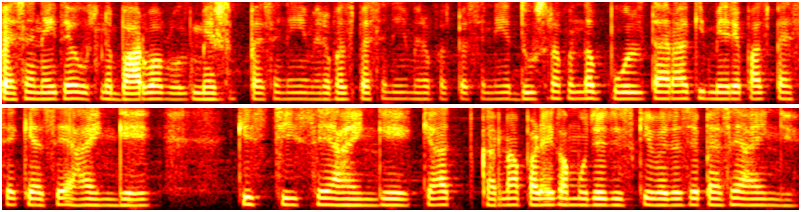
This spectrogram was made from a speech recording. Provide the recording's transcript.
पैसे नहीं थे, उसने बार बार बोल, मेरे से पैसे नहीं है, मेरे पास पैसे नहीं है, मेरे पास पैसे नहीं है। दूसरा बंदा बोलता रहा कि मेरे पास पैसे कैसे आएँगे? किस चीज़ से आएँगे? क्या करना पड़ेगा मुझे जिसकी वजह से पैसे आएँगे?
